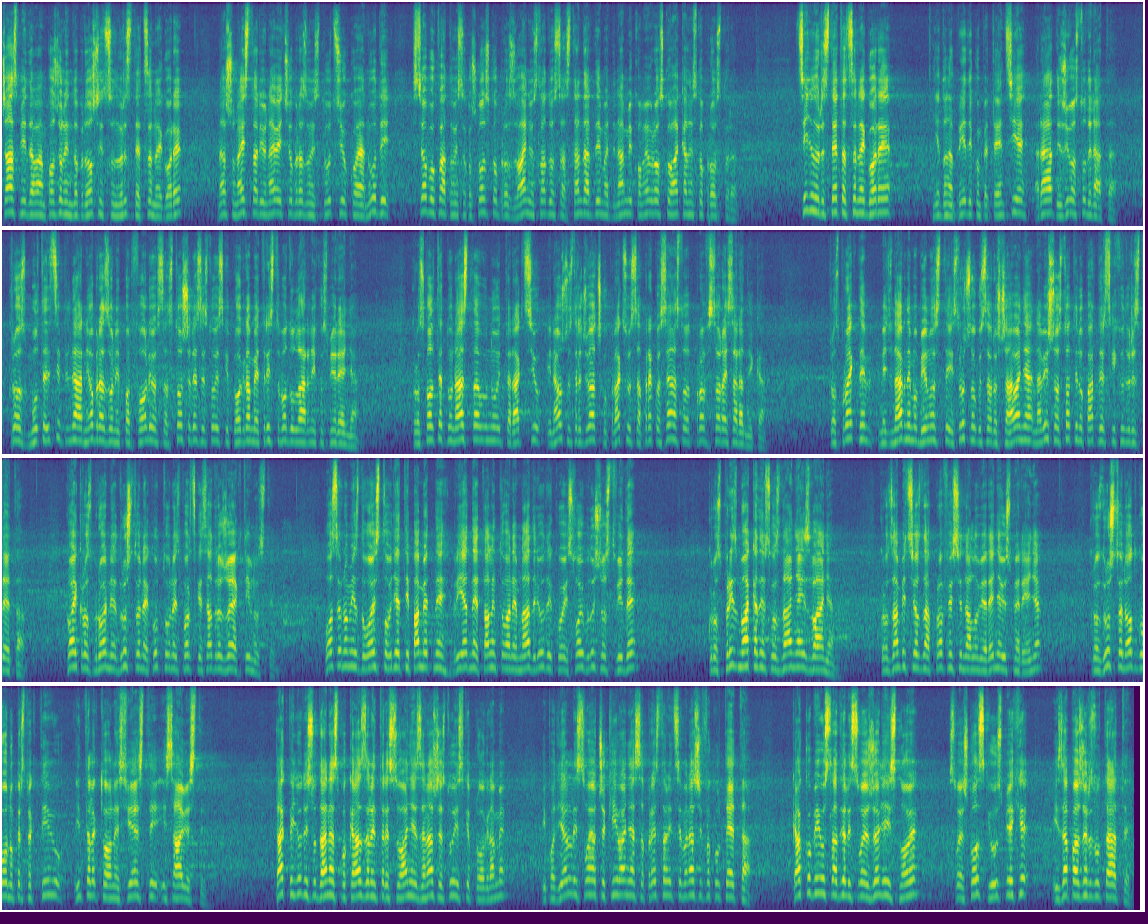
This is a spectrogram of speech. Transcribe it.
Čast mi je da vam poželim dobrodošlicu na Univerzitet Crne Gore, našu najstariju i najveću obrazovnu instituciju koja nudi sveobuhvatno visokoškolsko obrazovanje u skladu sa standardima i dinamikom evropskog akademskog prostora. Cilj Univerziteta Crne Gore je da naprijedi kompetencije, rad i život studenta kroz multidisciplinarni obrazovni portfolio sa 160 studijskih programa i 300 modularnih usmjerenja, kroz kvalitetnu nastavnu interakciju i naučno-istraživačku praksu sa preko 700 profesora i saradnika, kroz projektne međunarodne mobilnosti i stručnog usavršavanja na više od stotinu partnerskih univerziteta, kao i kroz brojne društvene, kulturne i sportske sadržaje aktivnosti. Posebno mi je zadovoljstvo vidjeti pametne, vrijedne, talentovane mlade ljudi koji svoju budućnost vide kroz prizmu akademskog znanja i zvanja, kroz ambiciozna profesionalna uvjerenja i usmerenja, kroz društveno odgovornu perspektivu intelektualne svijesti i savjesti. Takvi ljudi su danas pokazali interesovanje za naše studijske programe i podijelili svoje očekivanja sa predstavnicima naših fakulteta, kako bi uskladili svoje želje i snove, svoje školske uspjehe i zapažene rezultate.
